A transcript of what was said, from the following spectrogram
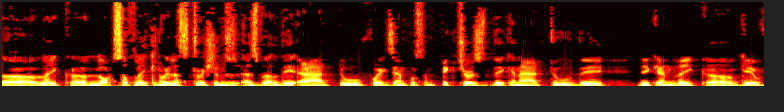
uh, like lots of like, you know, illustrations as well they add to, for example, some pictures they can add to. They, they can like give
